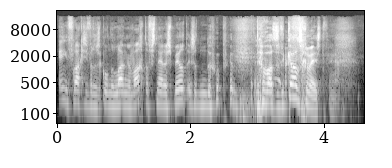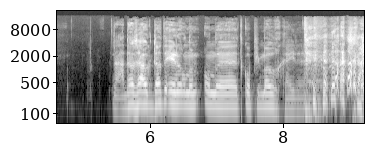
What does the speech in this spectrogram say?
één fractie van een seconde langer wacht of sneller speelt, is het een doelpunt. Dan was het de kans geweest. Nou, dan zou ik dat eerder onder, onder het kopje mogelijkheden... eh,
